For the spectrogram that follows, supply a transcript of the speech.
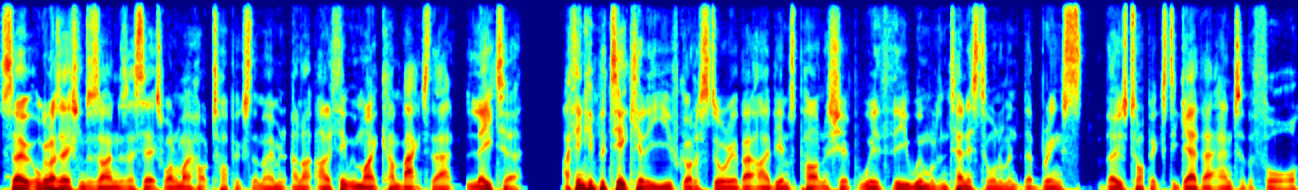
So, organizational design, as I say, it's one of my hot topics at the moment. And I, I, think we might come back to that later. I think, in particular, you've got a story about IBM's partnership with the Wimbledon tennis tournament that brings those topics together and to the fore.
